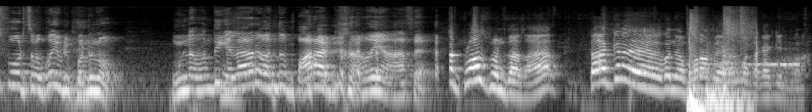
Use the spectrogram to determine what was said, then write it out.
ஸ்போர்ட்ஸ்ல போய் இப்படி பண்ணணும். உன்னை வந்து எல்லாரும் வந்து பாராட்டு அதான் என் ஆசை. க்ளோஸ் பண்ணுதா சார் டக்குன்னு கொஞ்சம் பொறாமையா கக்கிட்டு போகிறேன்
